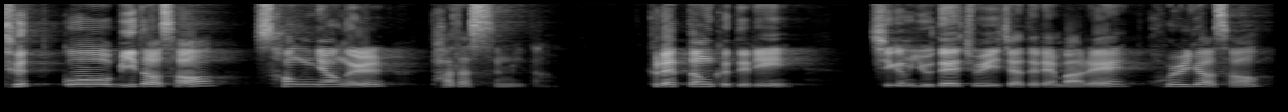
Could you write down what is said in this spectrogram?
듣고 믿어서 성령을 받았습니다. 그랬던 그들이 지금 유대주의자들의 말에 홀려서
